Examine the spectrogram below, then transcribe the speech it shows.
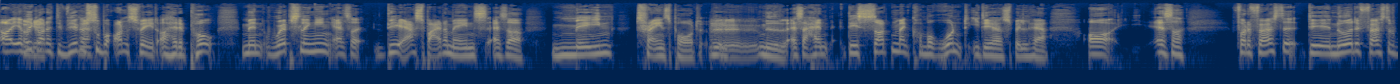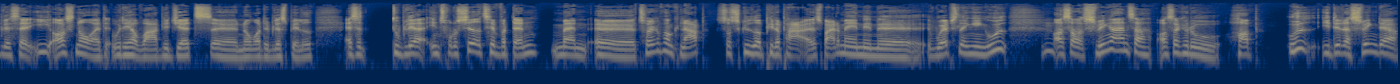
Og jeg ved Okay. godt, at det virker ja. super åndssvagt at have det på, men webslinging, altså, det er Spider-Mans altså, main transportmiddel. Øh, middel. altså, han, det er sådan, man kommer rundt i det her spil her. Og altså, for det første, det er noget af det første, du bliver sat i, også når at, det her Wobbly Jets øh, nummer, det bliver spillet. Altså, du bliver introduceret til, hvordan man øh, trykker på en knap, så skyder Peter Par- Spider-Man en øh, webslinging ud, mm. og så svinger han sig, og så kan du hoppe ud i det der sving der,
